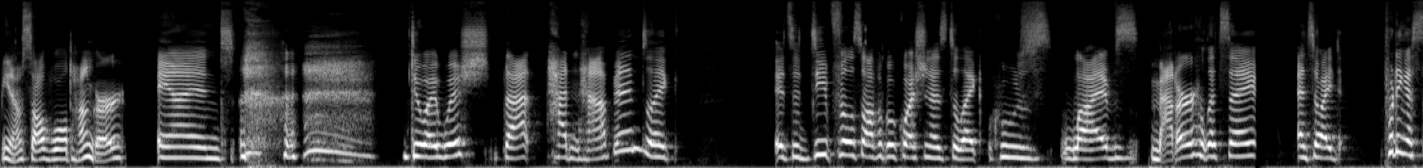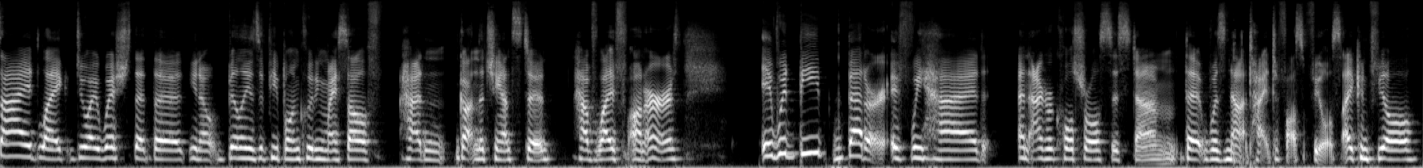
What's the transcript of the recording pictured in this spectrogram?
you know, solve world hunger. And do I wish that hadn't happened? Like, it's a deep philosophical question as to like whose lives matter, let's say. And so I, putting aside like, do I wish that the, you know, billions of people, including myself, hadn't gotten the chance to have life on Earth, it would be better if we had an agricultural system that was not tied to fossil fuels. I can feel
